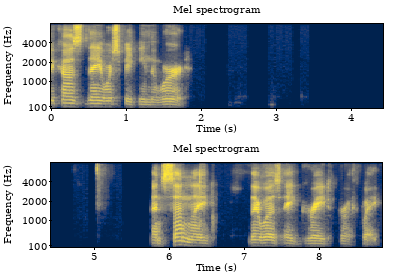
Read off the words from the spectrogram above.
because they were speaking the word. And suddenly there was a great earthquake,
